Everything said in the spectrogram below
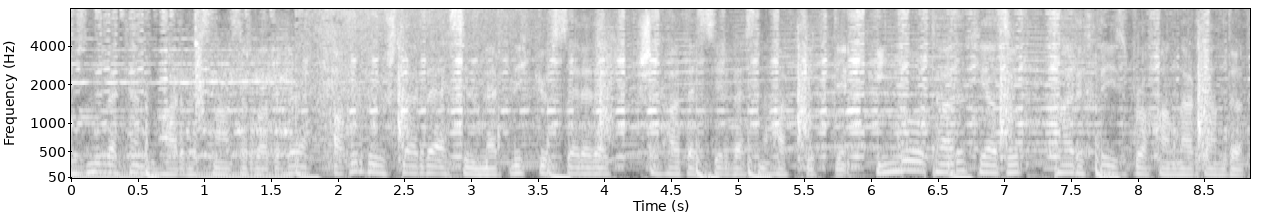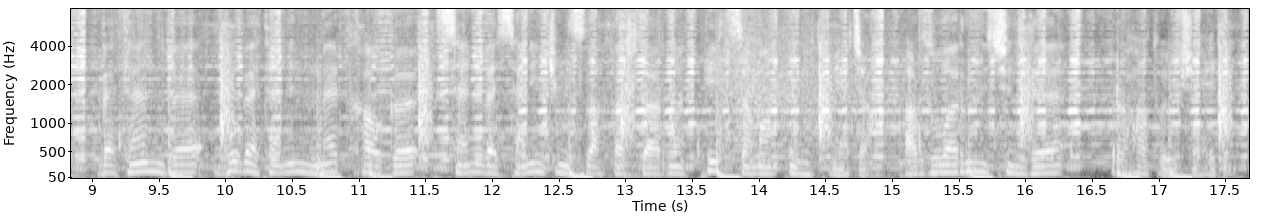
özünü vətən müharibəsinə hazırladı və ağır döyüşlərdə əsil mərdlik göstərərək şəhadət zirvəsinə haqq etdi. İndi o tarix yazıb tarixdə iz buraxanlardandır. Vətən və bu vətənin mərd xalqı səni və sənin kimi silahdaşlarını heç zaman unutmayacaq. Arzularının içində rahat uyu şəhidim.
